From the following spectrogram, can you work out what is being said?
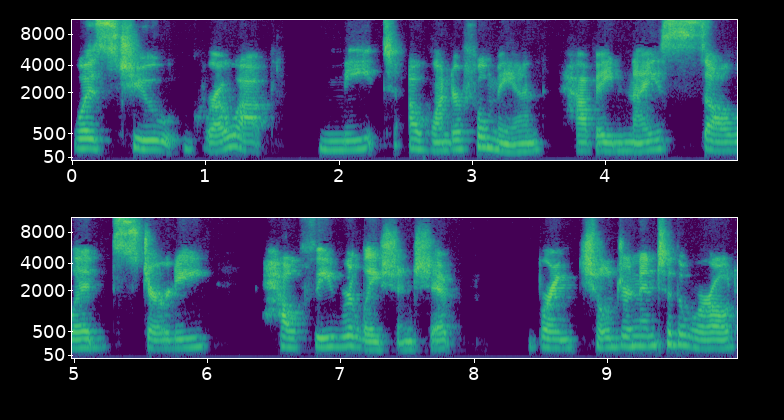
was to grow up, meet a wonderful man, have a nice, solid, sturdy, healthy relationship, bring children into the world,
